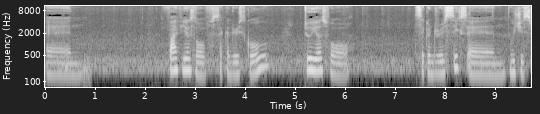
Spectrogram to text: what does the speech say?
and five years of secondary school, two years for secondary six and which is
